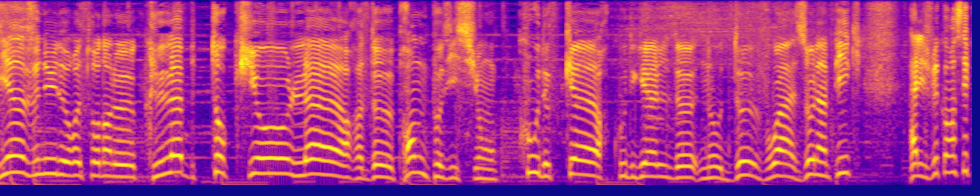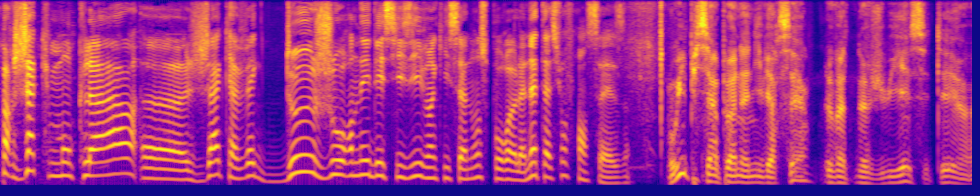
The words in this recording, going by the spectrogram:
Bienvenue de retour dans le Club Tokyo, l'heure de prendre position. Coup de cœur, coup de gueule de nos deux voix olympiques. Allez, je vais commencer par Jacques Monclar. Euh, Jacques avec deux journées décisives hein, qui s'annoncent pour euh, la natation française. Oui, puis c'est un peu un anniversaire. Le 29 juillet, c'était euh,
